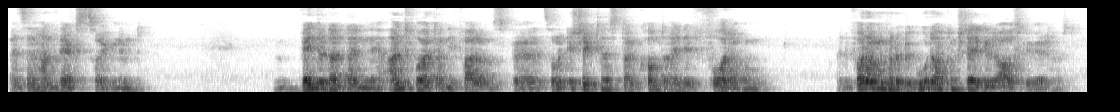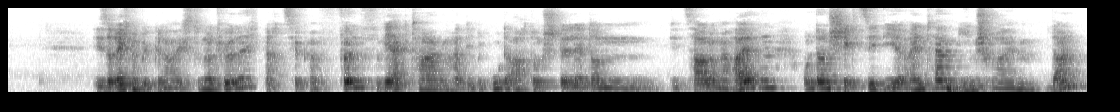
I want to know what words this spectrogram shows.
als ein Handwerkszeug nimmt. Wenn du dann deine Antwort an die Fahrerlaubnisbehörde zurückgeschickt hast, dann kommt eine Forderung. Eine Forderung von der Begutachtungsstelle, die du ausgewählt hast. Diese Rechnung begleichst du natürlich. Nach circa fünf Werktagen hat die Begutachtungsstelle dann die Zahlung erhalten und dann schickt sie dir ein Terminschreiben. Dann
